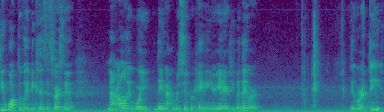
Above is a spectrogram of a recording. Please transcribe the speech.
you walked away because this person, not only were they not reciprocating your energy, but they were they were a thief.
